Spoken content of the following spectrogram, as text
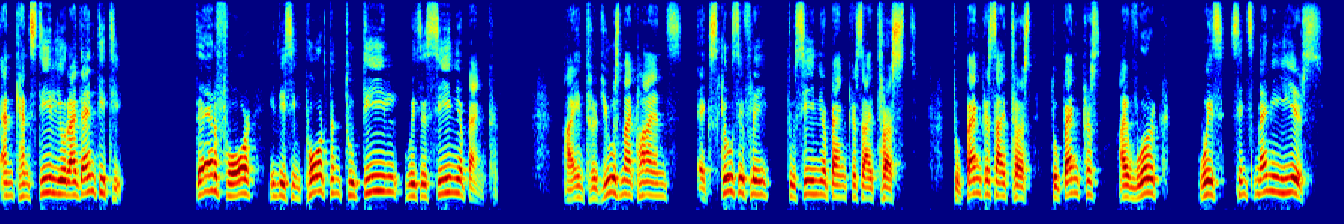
and can steal your identity. Therefore, it is important to deal with a senior banker. I introduce my clients exclusively to senior bankers I trust, to bankers I trust, to bankers I work with since many years.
